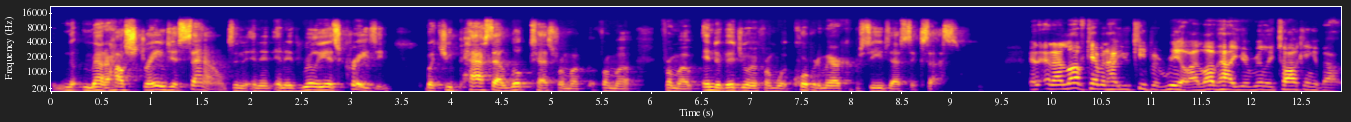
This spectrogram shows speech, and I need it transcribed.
no matter how strange it sounds, and, and, it, and it really is crazy, but you pass that look test from a from a from an individual and from what corporate America perceives as success. And, and I love Kevin how you keep it real. I love how you're really talking about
